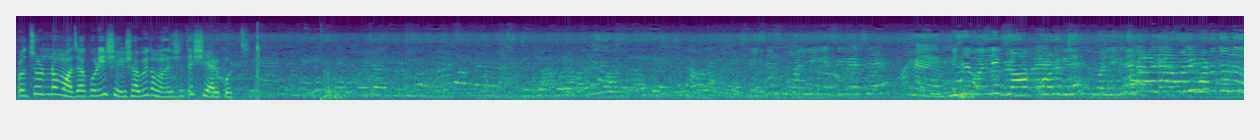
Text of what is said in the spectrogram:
প্রচণ্ড মজা করি, সেই সবই তোমাদের সাথে শেয়ার করছি। মিসেস মল্লিক ব্লগ করবে মল্লিক আমাদের ফটো তোলো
